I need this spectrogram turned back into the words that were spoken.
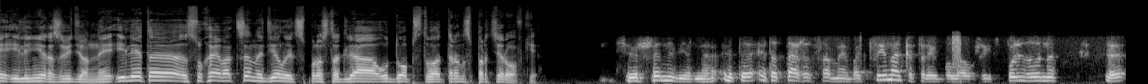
разведенные или не разведенные? Или это сухая вакцина делается просто для удобства транспортировки? Совершенно верно. Это, это та же самая вакцина, которая была уже использована, э,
